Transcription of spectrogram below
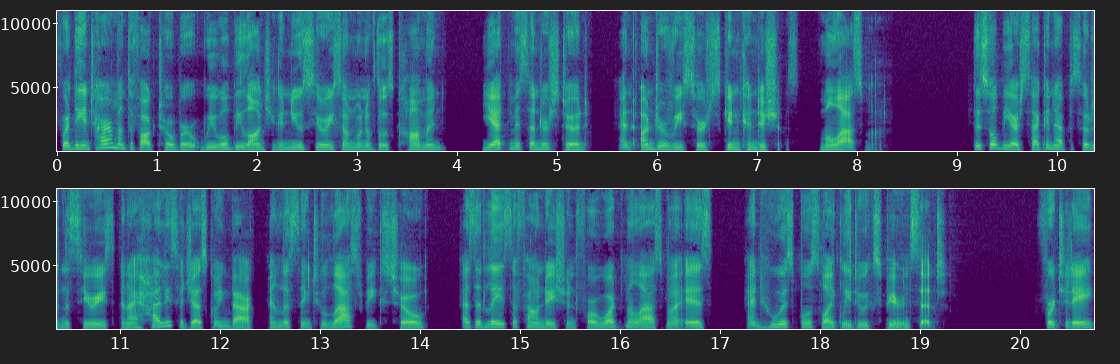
For the entire month of October, we will be launching a new series on one of those common, yet misunderstood, and under researched skin conditions melasma. This will be our second episode in the series, and I highly suggest going back and listening to last week's show as it lays the foundation for what melasma is and who is most likely to experience it. For today,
